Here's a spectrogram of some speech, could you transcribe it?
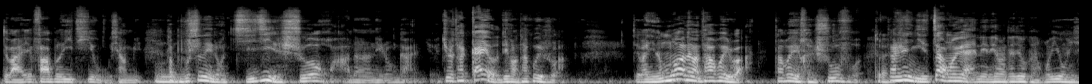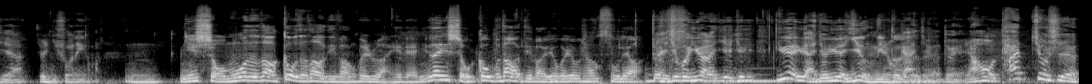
对吧？也发布了 ET 五相比，它不是那种极尽奢华的那种感觉，就是它该有的地方它会软，对吧？你能摸到地方它会软，它会很舒服。对但是你再往远一点地方，它就可能会用一些，就是你说那个嘛，嗯，你手摸得到、够得到的地方会软一点，你在你手够不到的地方就会用上塑料。对，就会越来越就越远就越硬那种感觉。对对，然后它就是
